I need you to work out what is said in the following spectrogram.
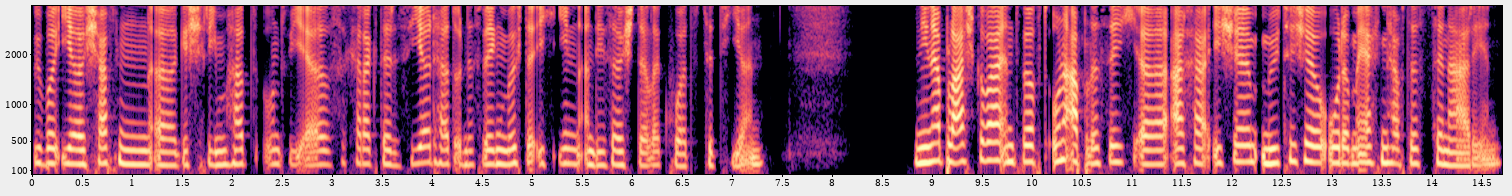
über ihr Schaffen äh, geschrieben hat und wie er es charakterisiert hat. Und deswegen möchte ich ihn an dieser Stelle kurz zitieren. Nina Plaschkova entwirft unablässig äh, archaische, mythische oder märchenhafte Szenarien.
